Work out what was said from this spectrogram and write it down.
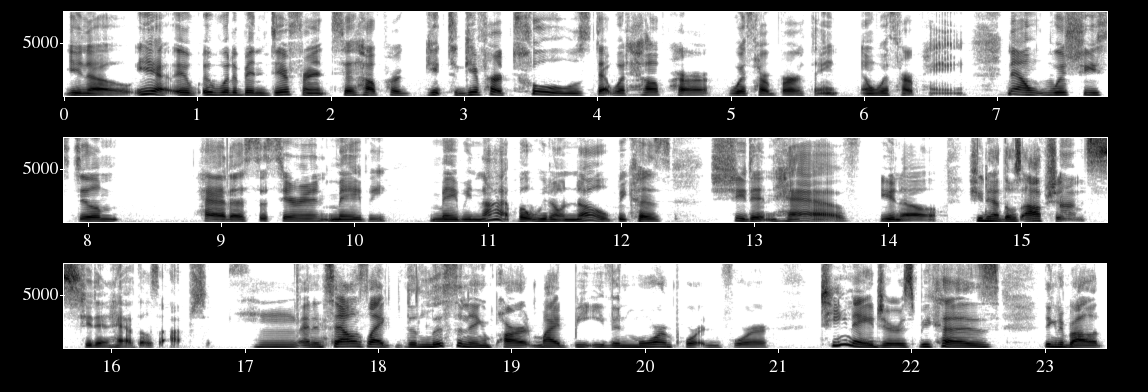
you know, yeah, it, it would have been different to help her get to give her tools that would help her with her birthing and with her pain. Now, would she still had a cesarean? Maybe, maybe not, but we don't know because she didn't have, you know, she didn't have those options. She didn't have those options. Mm-hmm. And it sounds like the listening part might be even more important for teenagers because thinking about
